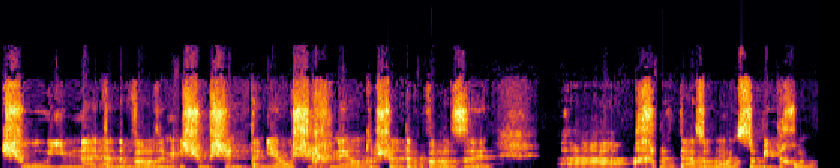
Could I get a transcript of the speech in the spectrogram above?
שהוא ימנע את הדבר הזה, משום שנתניהו שכנע אותו שהדבר הזה, ההחלטה הזו במועצת הביטחון,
